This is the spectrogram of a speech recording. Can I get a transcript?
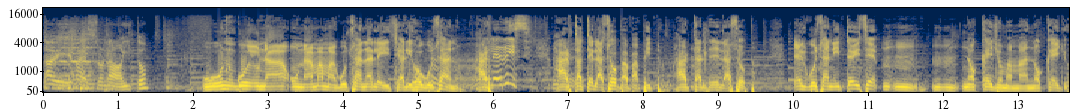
A ver, maestro Navito. Un una, una mamá gusana le dice al hijo gusano, "Har- Le dice. hártate la sopa, papito, hártate la sopa. El gusanito dice, "Mm, mm, mm, no que yo, mamá, no que yo.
